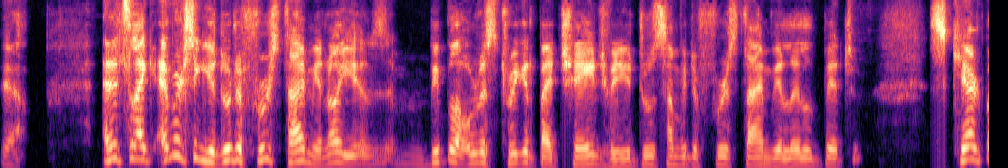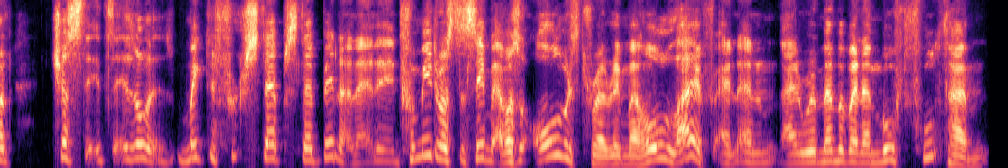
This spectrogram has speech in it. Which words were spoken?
Yeah. And it's like everything you do the first time. You know, you people are always triggered by change. When you do something the first time, we're a little bit scared, but just it's, it's always make the first step step in. And, it, for me it was the same. I was always traveling my whole life. And and i remember when i moved full-time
